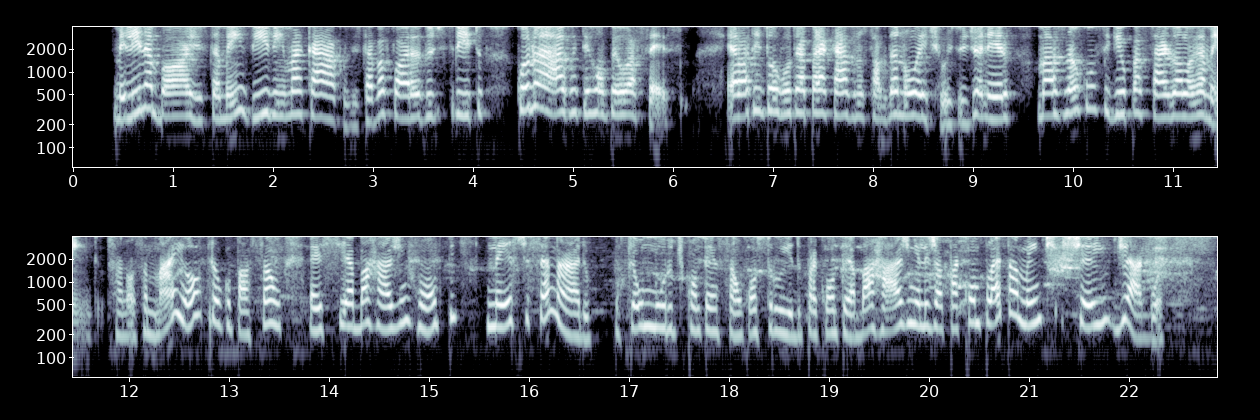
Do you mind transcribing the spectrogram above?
Melina Borges também vive em Macacos, estava fora do distrito quando a água interrompeu o acesso. Ela tentou voltar para casa no sábado à noite, 8 de janeiro, mas não conseguiu passar do alagamento. A nossa maior preocupação é se a barragem rompe neste cenário, porque o muro de contenção construído para conter a barragem ele já está completamente cheio de água.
